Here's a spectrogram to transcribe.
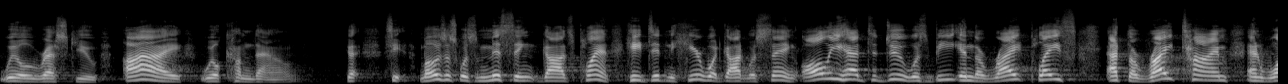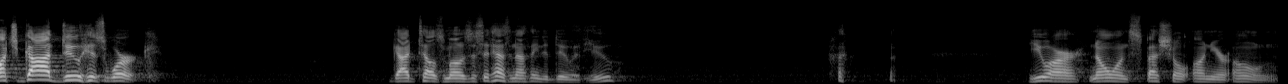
will rescue, I will come down. See, Moses was missing God's plan. He didn't hear what God was saying. All he had to do was be in the right place at the right time and watch God do his work. God tells Moses, It has nothing to do with you. you are no one special on your own,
